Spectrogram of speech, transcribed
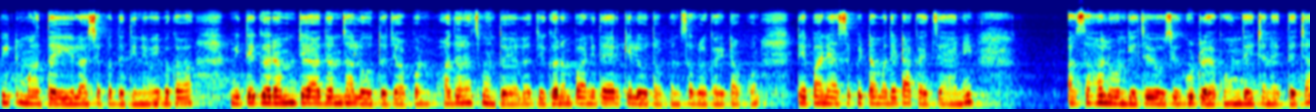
पीठ मळता येईल अशा पद्धतीने. मी बघा मी ते गरम जे आधन झालं होतं जे आपण आधनच म्हणतो याला जे गरम पाणी तयार केलं होतं आपण सगळं काही टाकून ते पाणी असं पिठामध्ये टाकायचं आहे आणि असं हलवून घ्यायचं व्यवस्थित गुटळ्या होऊन द्यायच्या नाहीत त्याच्या.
